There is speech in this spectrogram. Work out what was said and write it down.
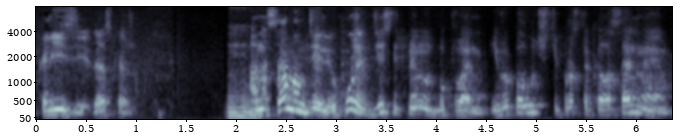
коллизии, да, скажем. Mm-hmm. А на самом деле уходит 10 минут буквально, и вы получите просто колоссальные,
